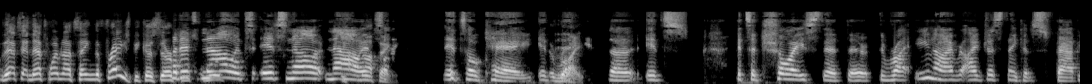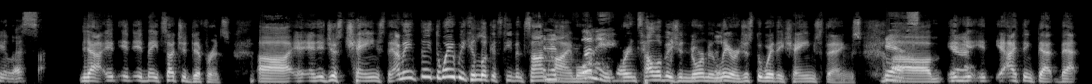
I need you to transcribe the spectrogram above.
that's, and that's why I'm not saying the phrase because there but it's now it's it's now now It's it's like, it's okay it, Right. it's, uh, it's it's a choice that the the right you know I, I just think it's fabulous yeah, it, it, it made such a difference. Uh, and, and it just changed. things. I mean, the, the way we can look at Stephen Sondheim or, or in television, Norman Lear, and just the way they change things. yes Um, Yeah. it, it- I think that that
